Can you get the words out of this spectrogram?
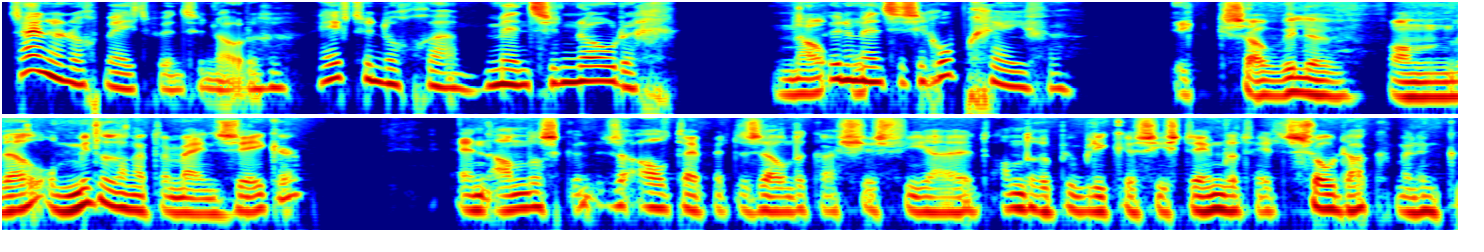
zijn er nog meetpunten nodig? Heeft u nog uh, mensen nodig? Nou, Kunnen mensen zich opgeven? Ik zou willen van wel op middellange termijn zeker. En anders kunnen ze altijd met dezelfde kastjes via het andere publieke systeem, dat heet SODAC met een Q,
